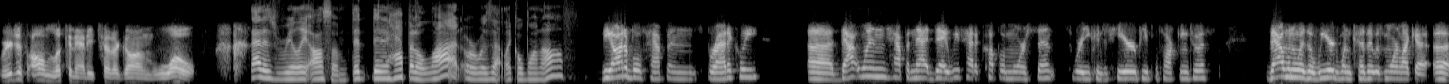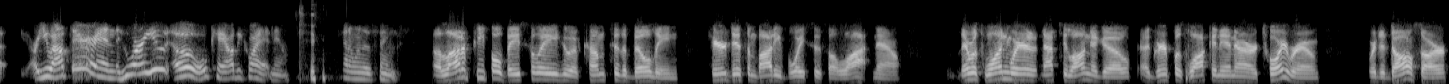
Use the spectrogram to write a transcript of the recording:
We were just all looking at each other going, Whoa. That is really awesome. Did, did it happen a lot or was that like a one off? The audibles happen sporadically. Uh, that one happened that day. We've had a couple more since where you can just hear people talking to us. That one was a weird one because it was more like a, uh, "Are you out there? And who are you? Oh, okay, I'll be quiet now." kind of one of those things. A lot of people basically who have come to the building hear disembodied voices a lot now. There was one where not too long ago, a group was walking in our toy room where the dolls are,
